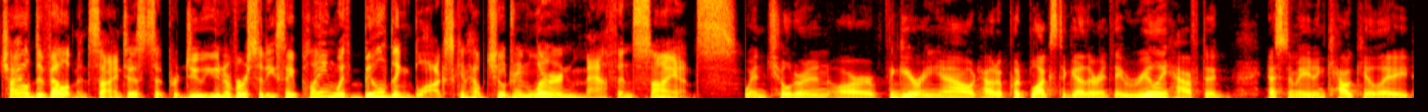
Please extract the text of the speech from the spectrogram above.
Child development scientists at Purdue University say playing with building blocks can help children learn math and science. When children are figuring out how to put blocks together, they really have to estimate and calculate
